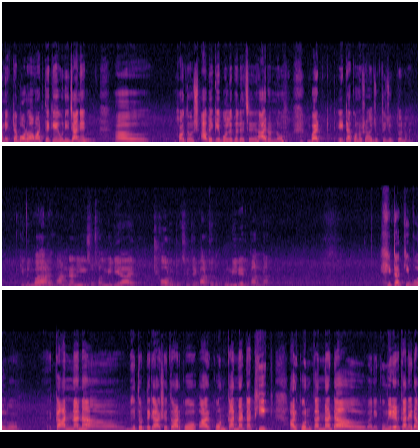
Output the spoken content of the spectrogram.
অনেকটা বড় আমার থেকে। উনি জানেন হয়তো আবেগে বলে ফেলেছে আই ডোন্ট নো বাট এটা কোনো সময় যুক্তিযুক্ত নয় কিন্তু। তার কান্না নিয়ে সোশ্যাল মিডিয়ায় ঝড় উঠেছে যে কার্যত কুমিরের কান্না। এটা কি বলব? কান্না না ভেতর থেকে আসে তো আর কো আর কোন কান্নাটা ঠিক আর কোন কান্নাটা মানে কুমিরের কান এটা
